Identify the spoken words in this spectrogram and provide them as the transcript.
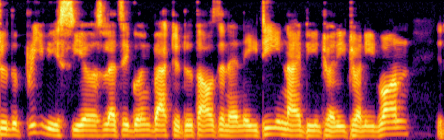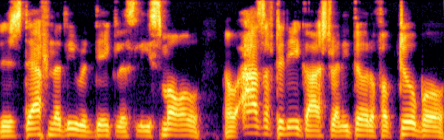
to the previous years, let's say going back to 2018, 19, 20, 21, it is definitely ridiculously small. Now, as of today, guys, 23rd of October,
